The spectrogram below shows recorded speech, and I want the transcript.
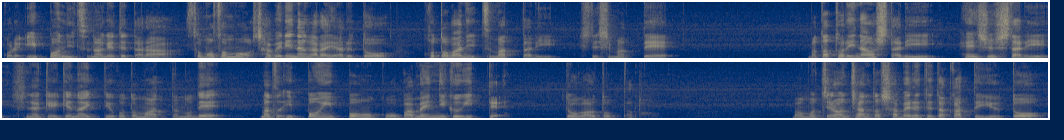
これ一本につなげてたらそもそも喋りながらやると言葉に詰まったりしてしまってまた撮り直したり編集したりしなきゃいけないっていうこともあったのでまず一本一本をこう場面に区切って動画を撮ったと。まあ、もちろんちゃんと喋れてたかっていうと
